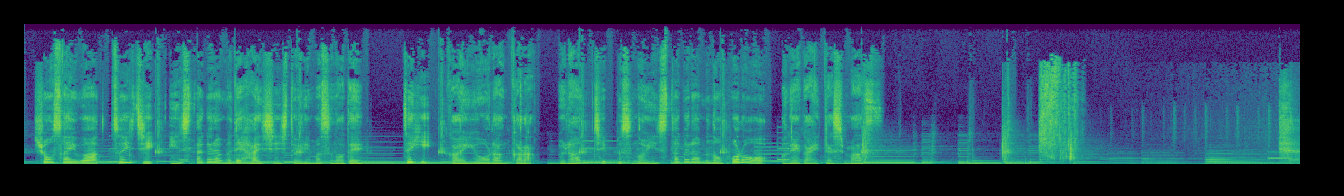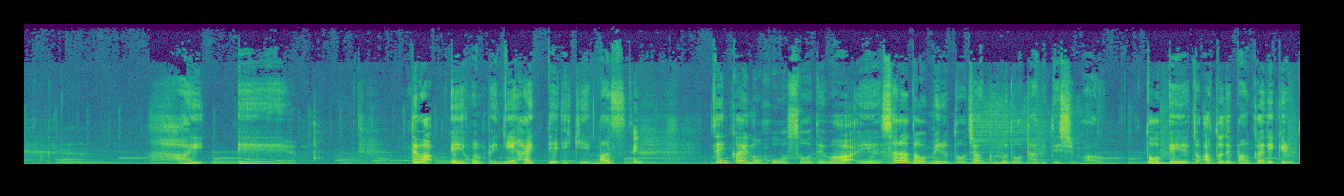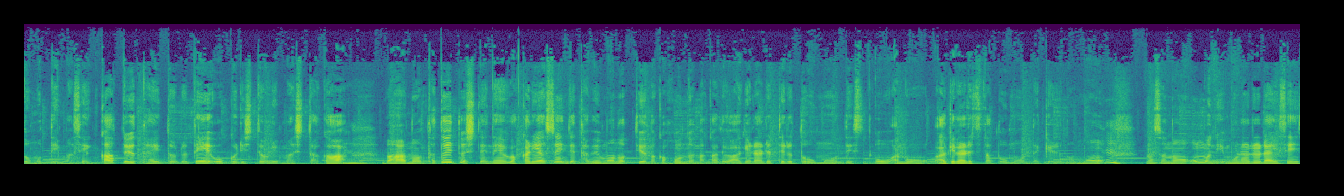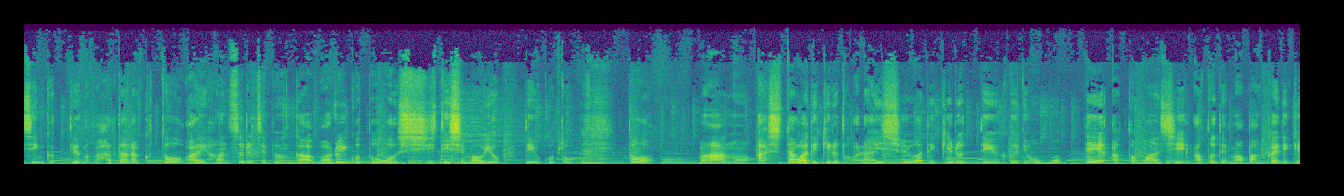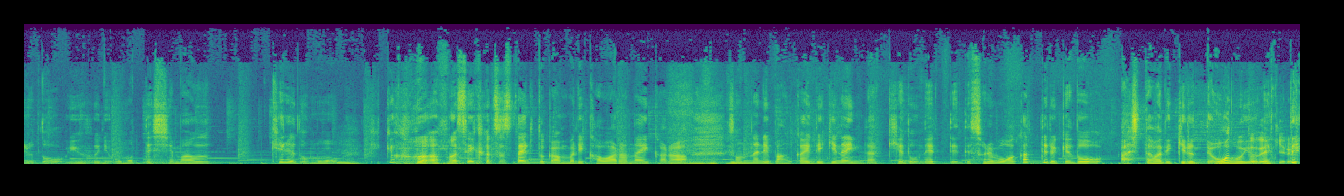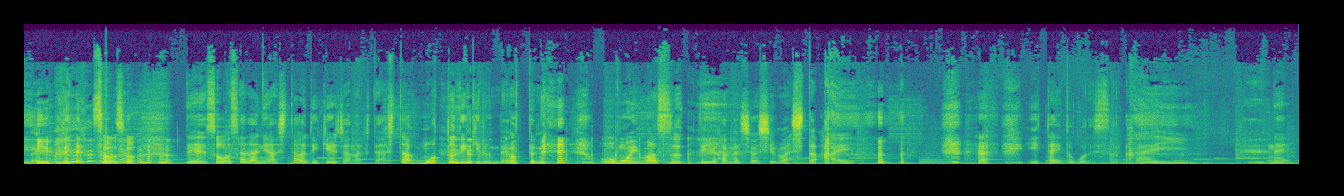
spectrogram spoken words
詳細は随時インスタグラムで配信しておりますのでぜひ概要欄からブランチップスのインスタグラムのフォローをお願いいたします。はい、えーでは、えー本編に入っていきます、はい。前回の放送では、えーサラダを見るとジャンクフードを食べてしまうと,、うん。えーと後で挽回できると思っていませんかというタイトルでお送りしておりましたが、まあ、あの例えとしてね分かりやすいんで食べ物っていうのが本の中では挙げられてると思うんですおあの挙げられてたと思うんだけれども、うん。まあ、その主にモラルライセンシングっていうのが働くと相反する自分が悪いことをしてしまうよっていうことと、まあ、あの明日はできるとか来週はできるっていうふうに思って後回し後でまあ挽回できるというふうに思ってしまうけれども、うん。結局はまあ生活スタイルとかあんまり変わらないから。そんなに挽回できないんだけどねってでそれも分かってるけど明日はできるって思うよねっていうね。そうそう。でそうさらに明日はできるじゃなくて明日はもっとできるんだよってね 思いますっていう話をしました。はい。言いたいとこです。はいね。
